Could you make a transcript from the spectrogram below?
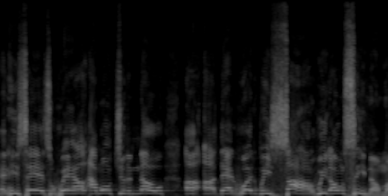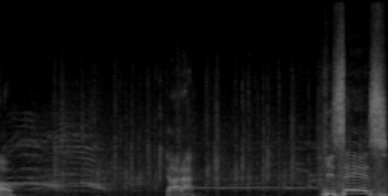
and he says, Well, I want you to know uh, uh, that what we saw, we don't see no more. God, I. He says,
